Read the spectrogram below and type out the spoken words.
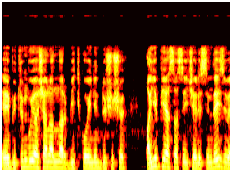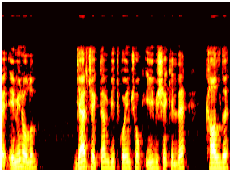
E, bütün bu yaşananlar Bitcoin'in düşüşü, ayı piyasası içerisindeyiz ve emin olun gerçekten Bitcoin çok iyi bir şekilde kaldı.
